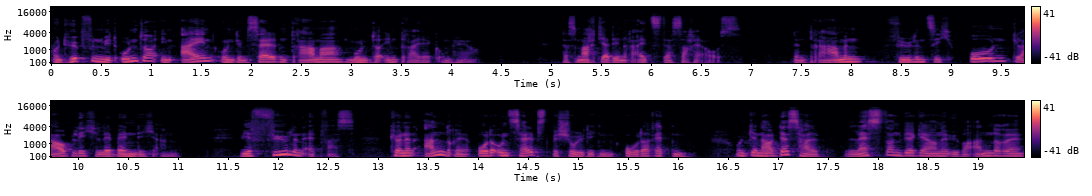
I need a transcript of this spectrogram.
und hüpfen mitunter in ein und demselben Drama munter im Dreieck umher. Das macht ja den Reiz der Sache aus. Denn Dramen fühlen sich unglaublich lebendig an. Wir fühlen etwas, können andere oder uns selbst beschuldigen oder retten. Und genau deshalb lästern wir gerne über andere,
